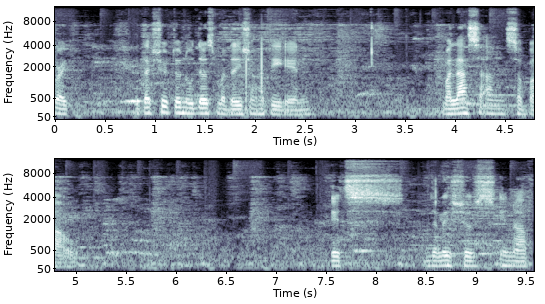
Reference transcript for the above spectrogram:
Right. The texture to noodles, madali siyang hatiin. Malasa ang sabaw. It's delicious enough.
